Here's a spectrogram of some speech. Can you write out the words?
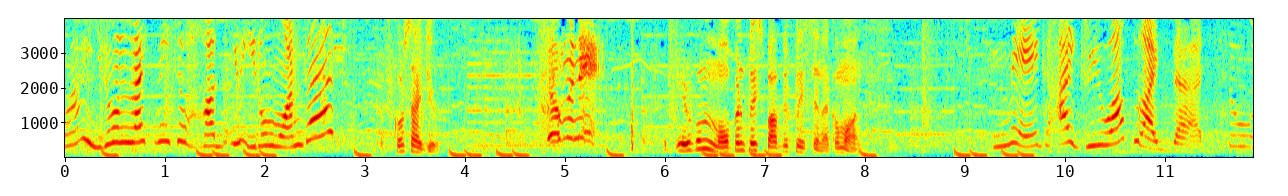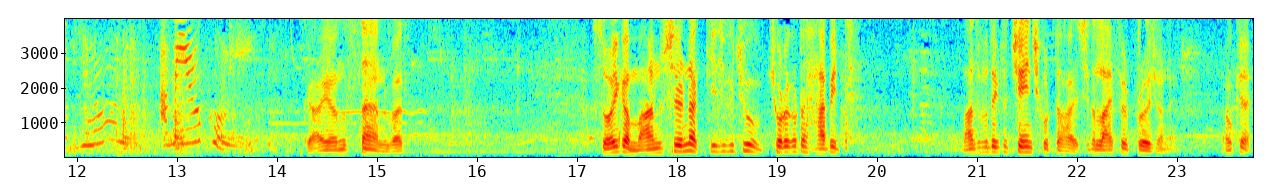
Why? You don't like me to hug you? You don't want that? Of course I do So মানে এরকম open place public প্লেসে না come on Meg, I grew up like that. So, you know, আমি এরকমই। I understand but Sonika মানুষের না কিছু কিছু ছোটখাটো হ্যাবিট মাঝে মধ্যে একটু চেঞ্জ করতে হয় সেটা লাইফের প্রয়োজনে ওকে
